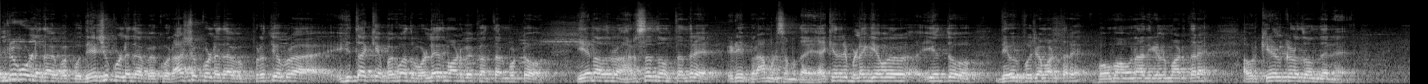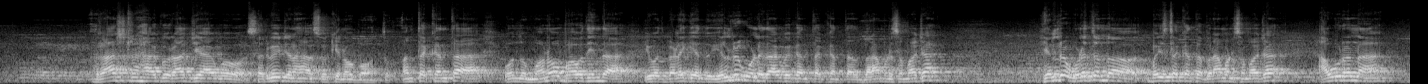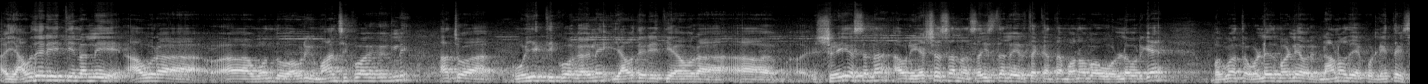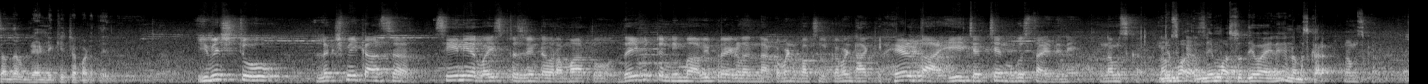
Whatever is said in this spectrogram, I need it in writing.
ಎಲ್ರಿಗೂ ಒಳ್ಳೇದಾಗಬೇಕು, ದೇಶಕ್ಕೆ ಒಳ್ಳೇದಾಗಬೇಕು, ರಾಷ್ಟ್ರಕ್ಕೆ ಒಳ್ಳೇದಾಗಬೇಕು, ಪ್ರತಿಯೊಬ್ಬರ ಹಿತಕ್ಕೆ ಭಗವಂತ ಒಳ್ಳೇದು ಮಾಡಬೇಕು ಅಂತ ಅಂದ್ಬಿಟ್ಟು ಏನಾದರೂ ಹರಿಸೋದು ಅಂತಂದರೆ ಇಡೀ ಬ್ರಾಹ್ಮಣ ಸಮುದಾಯ. ಯಾಕೆಂದರೆ ಬೆಳಗ್ಗೆ ಅವರು ಎದ್ದು ದೇವ್ರ ಪೂಜೆ ಮಾಡ್ತಾರೆ, ಹೋಮ ಹವನಾದಿಗಳು ಮಾಡ್ತಾರೆ, ಅವ್ರು ಕೇಳ್ಕೊಳ್ಳೋದು ಒಂದೇ ರಾಷ್ಟ್ರ ಹಾಗೂ ರಾಜ್ಯ ಹಾಗೂ ಸರ್ವೇ ಜನ ಸುಖಿನೋ ಭವಂತು ಅಂತಕ್ಕಂಥ ಒಂದು ಮನೋಭಾವದಿಂದ ಇವತ್ತು ಬೆಳಗ್ಗೆ ಎದ್ದು ಎಲ್ರಿಗೂ ಒಳ್ಳೇದಾಗಬೇಕಂತಕ್ಕಂಥ ಬ್ರಾಹ್ಮಣ ಸಮಾಜ. ಎಲ್ಲರ ಒಳಿತನ್ನು ಬಯಸ್ತಕ್ಕಂಥ ಬ್ರಾಹ್ಮಣ ಸಮಾಜ, ಅವರನ್ನು ಯಾವುದೇ ರೀತಿಯಲ್ಲಿ ಅವರ ಒಂದು ಅವರಿಗೆ ಮಾನಸಿಕವಾಗಲಿ ಅಥವಾ ವೈಯಕ್ತಿಕವಾಗಲಿ ಯಾವುದೇ ರೀತಿಯ ಅವರ ಶ್ರೇಯಸ್ಸನ್ನು, ಅವ್ರ ಯಶಸ್ಸನ್ನು ಸಹಿಸ್ದಲ್ಲೇ ಇರತಕ್ಕಂಥ ಮನೋಭಾವ ಉಳ್ಳವರಿಗೆ ಭಗವಂತ ಒಳ್ಳೇದು ಮಾಡಲಿ, ಅವ್ರಿಗೆ ಜ್ಞಾನೋದಯ ಕೊಡಲಿ ಅಂತ ಈ ಸಂದರ್ಭದಲ್ಲಿ ಹೇಳಲಿಕ್ಕೆ ಇಷ್ಟಪಡ್ತೀನಿ ಇವಿಷ್ಟು Lakshmikant sir senior vice president ಅವರ ಮಾತು ದಯವಿಟ್ಟು ನಿಮ್ಮ ಅಭಿಪ್ರಾಯಗಳನ್ನು ಕಮೆಂಟ್ ಬಾಕ್ಸಲ್ಲಿ ಕಮೆಂಟ್ ಹಾಕಿ ಹೇಳ್ತಾ ಈ ಚರ್ಚೆಯನ್ನು ಮುಗಿಸ್ತಾ ಇದ್ದೀನಿ. ನಮಸ್ಕಾರ. ನಿಮ್ಮ ನಮಸ್ಕಾರ ನಿಮ್ಮ ಸುದ್ದಿವಾಹಿನಿಗೆ ನಮಸ್ಕಾರ. ನಮಸ್ಕಾರ.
